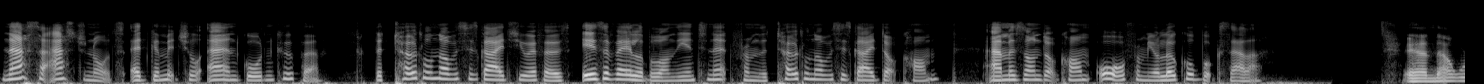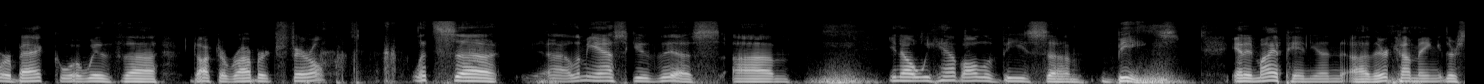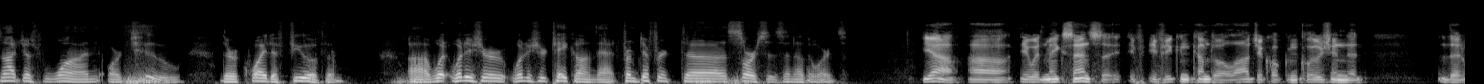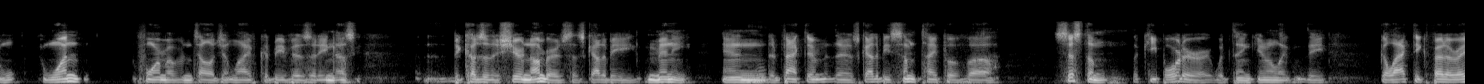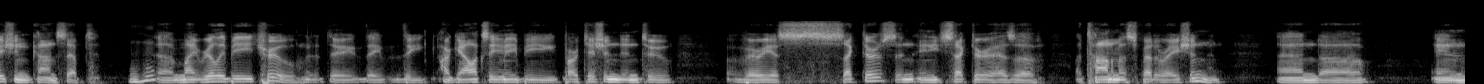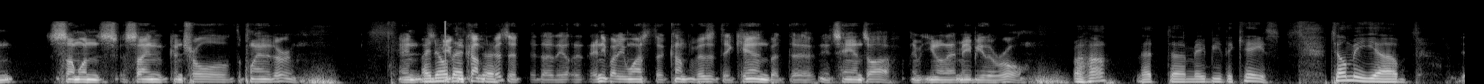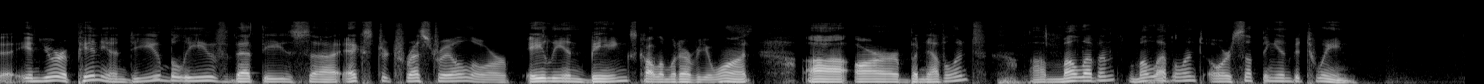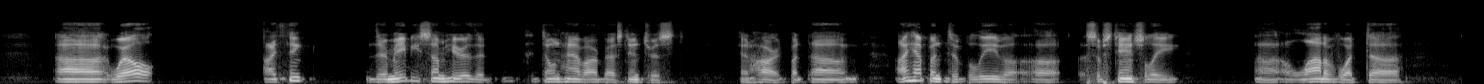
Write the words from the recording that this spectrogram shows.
NASA astronauts Edgar Mitchell and Gordon Cooper. The Total Novice's Guide to UFOs is available on the internet from the totalnovicesguide.com, amazon.com, or from your local bookseller. And now we're back with uh, Dr. Robert Farrell. Let's uh, uh, let me ask you this. Um, you know, we have all of these um, beings, and in my opinion, uh, they're coming. There's not just one or two. There are quite a few of them. Uh, what what is your what is your take on that from different uh, sources? In other words. Yeah, uh, it would make sense if if you can come to a logical conclusion that that one form of intelligent life could be visiting us because of the sheer numbers. There's got to be many, and mm-hmm. in fact, there, has got to be some type of uh, system to keep order. I would think, you know, like the Galactic Federation concept. Mm-hmm. Uh, might really be true. That They, they, the, our galaxy may be partitioned into various sectors, and, and each sector has a autonomous federation, and uh, and someone's assigned control of the planet Earth. And I know you that, can come uh, visit. Anybody wants to come visit, they can, but uh, it's hands off. You know that may be the rule. Uh huh. That uh, may be the case. Tell me, uh, in your opinion, do you believe that these uh, extraterrestrial or alien beings, call them whatever you want, uh, are benevolent, malevolent, malevolent, or something in between? Uh, well, I think there may be some here that don't have our best interest at heart, but um, I happen to believe uh, uh, substantially uh, a lot of what uh,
